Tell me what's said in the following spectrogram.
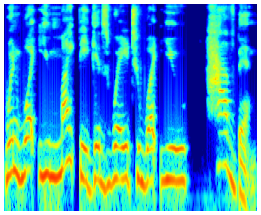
when what you might be gives way to what you have been.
